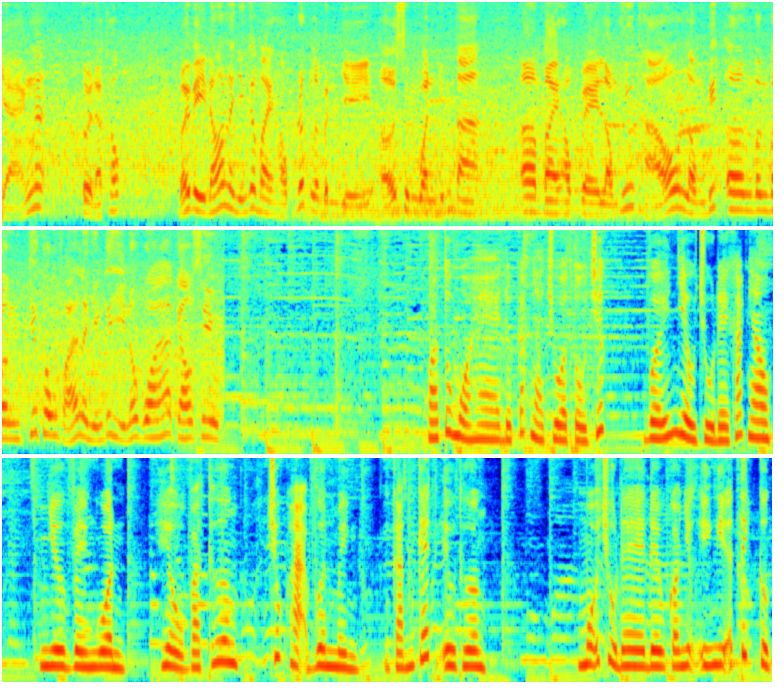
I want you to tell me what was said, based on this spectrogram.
giảng á, tôi đã khóc. Bởi vì đó là những cái bài học rất là bình dị ở xung quanh chúng ta à, bài học về lòng hiếu thảo, lòng biết ơn vân vân chứ không phải là những cái gì nó quá cao siêu. Khóa tu mùa hè được các nhà chùa tổ chức với nhiều chủ đề khác nhau như về nguồn, hiểu và thương, chúc hạ vươn mình, gắn kết yêu thương. Mỗi chủ đề đều có những ý nghĩa tích cực,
